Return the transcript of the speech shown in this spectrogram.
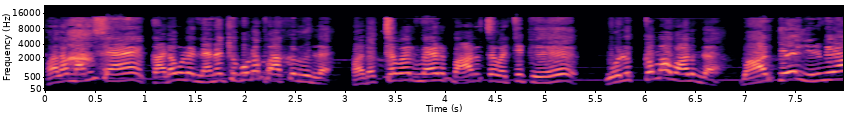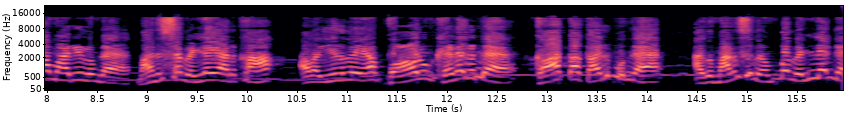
பல மனுஷன் கடவுளை நினைச்சு கூட பாக்குறது இல்ல. படைச்சவர் மேல பாரத்தை வச்சுட்டு ஒழுக்கமா வாழுங்க. வாழ்க்கையே இனிமையா மாறிடுங்க. மனுஷன் வெள்ளையா இருக்கான். அவன் இருதையா பாலும் கிணறுங்க காக்கா கருப்புங்க. அது மனசு ரொம்ப வெள்ளைங்க.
